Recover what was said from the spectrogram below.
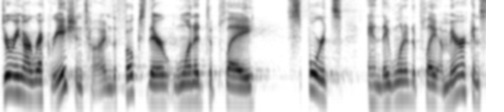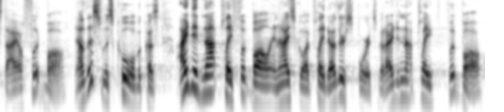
during our recreation time, the folks there wanted to play sports and they wanted to play American style football. Now, this was cool because I did not play football in high school. I played other sports, but I did not play football.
